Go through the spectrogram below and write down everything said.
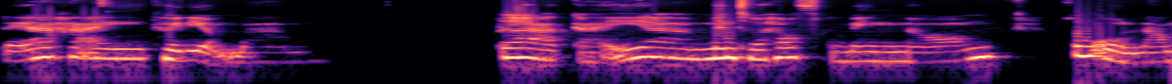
đấy là hai thời điểm mà, tức là cái à, mental health của mình nó không ổn lắm.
